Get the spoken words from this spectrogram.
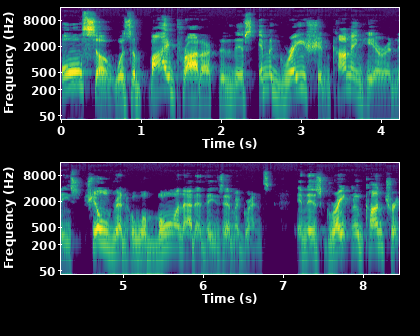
also was a byproduct of this immigration coming here and these children who were born out of these immigrants in this great new country.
